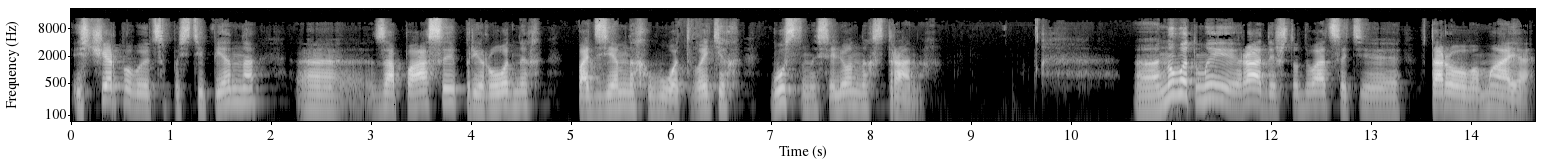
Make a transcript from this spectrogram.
исчерпываются постепенно запасы природных подземных вод в этих густонаселенных странах. Ну вот мы рады, что 22 мая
